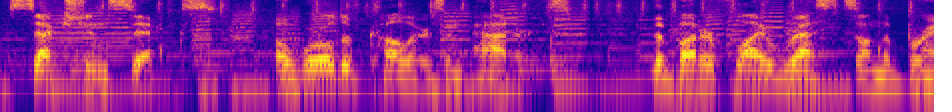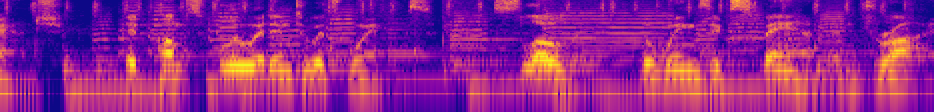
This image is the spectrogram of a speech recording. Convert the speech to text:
Section 6. A world of colors and patterns. The butterfly rests on the branch. It pumps fluid into its wings. Slowly, the wings expand and dry.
